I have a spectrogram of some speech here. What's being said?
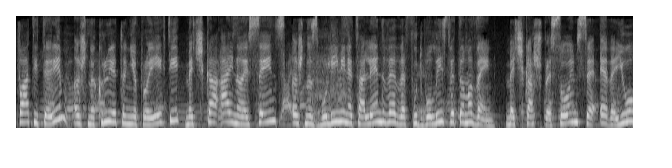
Fatih Terim është në krye të një projekti, me çka ai në esencë është në zbulimin e talentëve dhe futbollistëve të mëdhenj, me çka shpresojmë se edhe ju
